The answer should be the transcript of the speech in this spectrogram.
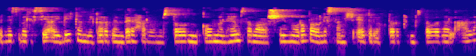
بالنسبة للسي اي بي كان بيجرب امبارح على مستوى المقاومة الهام سبعة وعشرين وربع ولسه مش قادر يخترق المستوى ده الأعلى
